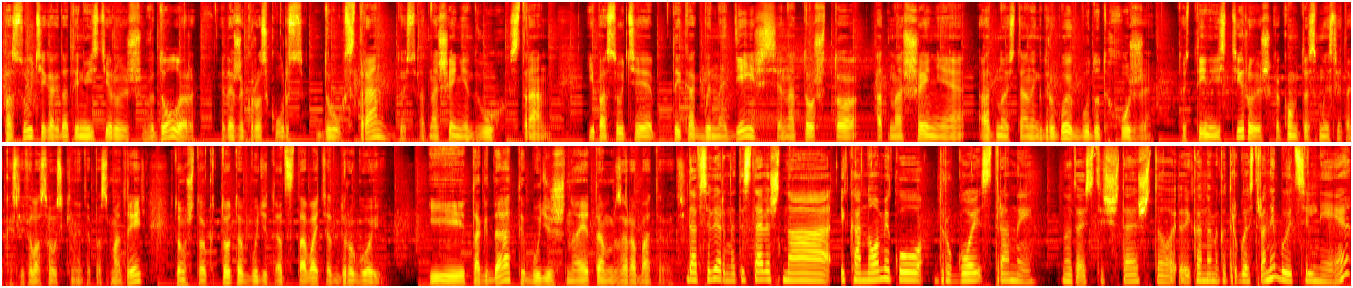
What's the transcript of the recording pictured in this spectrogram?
По сути, когда ты инвестируешь в доллар, это же кросс-курс двух стран, то есть отношения двух стран. И, по сути, ты как бы надеешься на то, что отношения одной страны к другой будут хуже. То есть ты инвестируешь в каком-то смысле, так если философски на это посмотреть, в том, что кто-то будет отставать от другой. И тогда ты будешь на этом зарабатывать. Да, все верно. Ты ставишь на экономику другой страны. Ну, то есть ты считаешь, что экономика другой страны будет сильнее,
